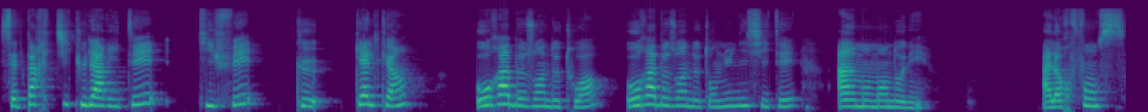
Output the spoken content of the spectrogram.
Cette particularité qui fait que quelqu'un aura besoin de toi, aura besoin de ton unicité à un moment donné. Alors fonce.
